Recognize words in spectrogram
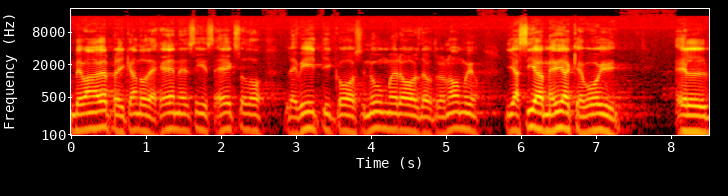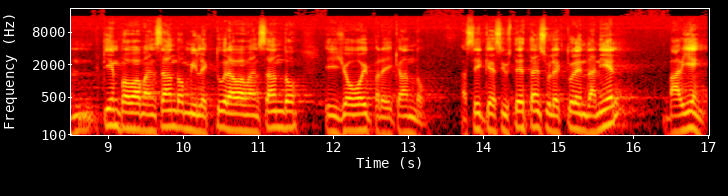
me van a ver predicando de Génesis, Éxodo, Levíticos, Números, Deuteronomio y así a medida que voy, el tiempo va avanzando, mi lectura va avanzando y yo voy predicando. Así que si usted está en su lectura en Daniel, va bien,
